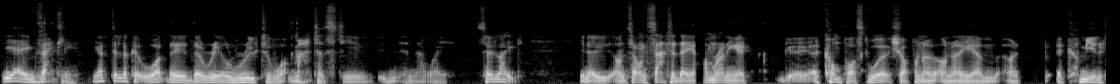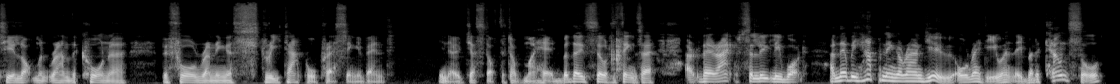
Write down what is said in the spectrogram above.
Yeah, exactly. You have to look at what the, the real root of what matters to you in, in that way. So, like, you know, on, so on Saturday, I'm running a, a compost workshop on a, on a, um, a, a community allotment round the corner before running a street apple pressing event you know, just off the top of my head. But those sort of things are, are they're absolutely what, and they'll be happening around you already, won't they? But a council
